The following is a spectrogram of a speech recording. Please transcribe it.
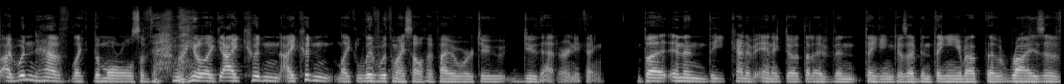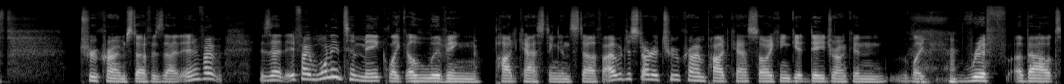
i wouldn't have like the morals of that like like i couldn't i couldn't like live with myself if i were to do that or anything but and then the kind of anecdote that i've been thinking because i've been thinking about the rise of true crime stuff is that and if i is that if i wanted to make like a living podcasting and stuff i would just start a true crime podcast so i can get day drunk and like riff about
